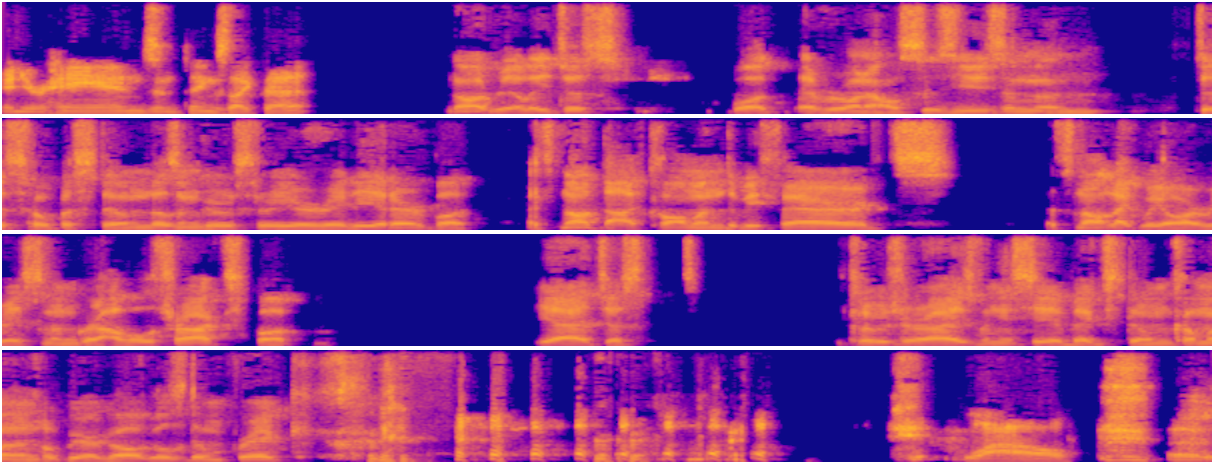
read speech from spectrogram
and your hands and things like that? Not really. Just what everyone else is using, and just hope a stone doesn't go through your radiator. But it's not that common, to be fair. It's it's not like we are racing on gravel tracks, but yeah, just close your eyes when you see a big stone coming and hope your goggles don't break. wow, uh,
